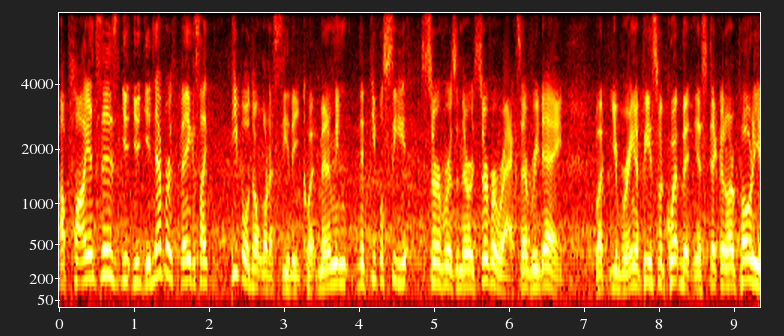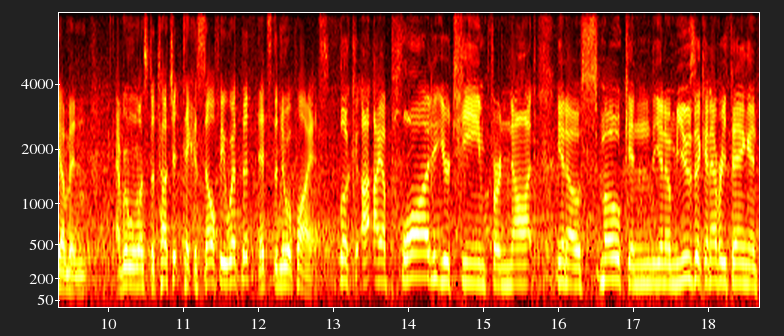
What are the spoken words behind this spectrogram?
Appliances, you, you, you, never think, it's like, people don't want to see the equipment. I mean, the people see servers and their server racks every day. But you bring a piece of equipment, and you stick it on a podium, and everyone wants to touch it, take a selfie with it, it's the new appliance. Look, I, I applaud your team for not, you know, smoke and, you know, music and everything, and,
